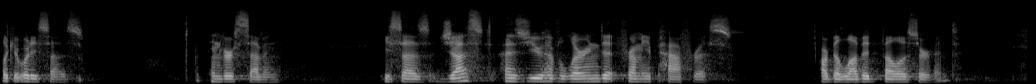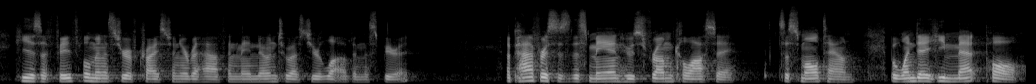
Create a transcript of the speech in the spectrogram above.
Look at what he says in verse 7. He says, Just as you have learned it from Epaphras, our beloved fellow servant. He is a faithful minister of Christ on your behalf and made known to us your love in the Spirit. Epaphras is this man who's from Colossae. It's a small town. But one day he met Paul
